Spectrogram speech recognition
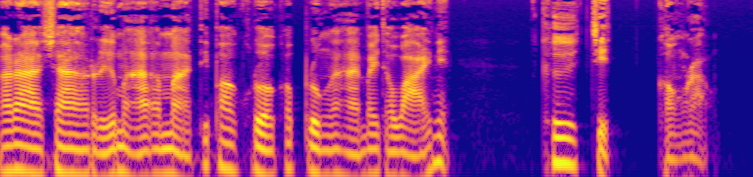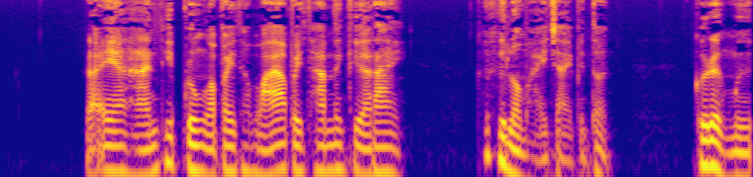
พระราชาหรือมหาอมาตย์ที่พ่อครัวเขาปรุงอาหารไปถวายเนี่ยคือจิตของเราและไออาหารที่ปรุงเอาไปถวายเอาไปทำนั่นคืออะไร ก็คือลมหายใจเป็นต้น ก็เรื่องมือ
